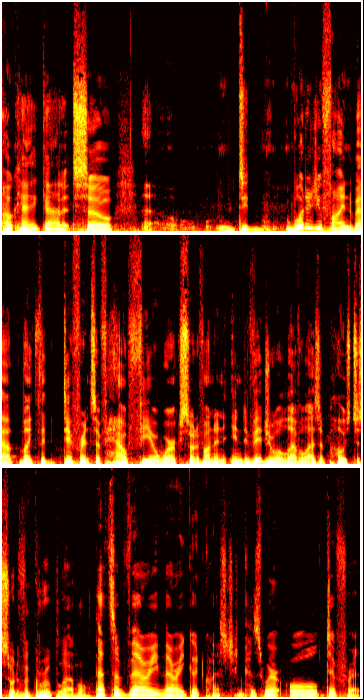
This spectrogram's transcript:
okay, got it. So, uh, did what did you find about like the difference of how fear works sort of on an individual level as opposed to sort of a group level? That's a very, very good question because we're all different.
